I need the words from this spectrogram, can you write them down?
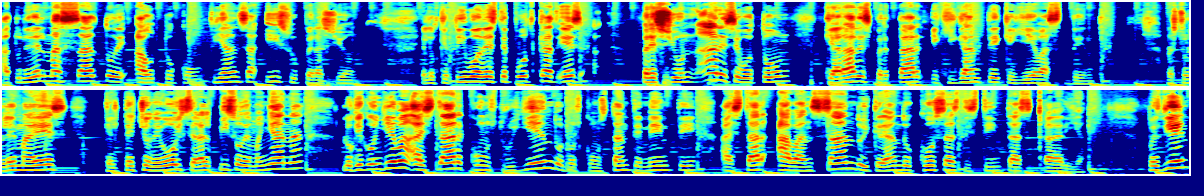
a tu nivel más alto de autoconfianza y superación. El objetivo de este podcast es presionar ese botón que hará despertar el gigante que llevas dentro. Nuestro lema es que el techo de hoy será el piso de mañana, lo que conlleva a estar construyéndonos constantemente, a estar avanzando y creando cosas distintas cada día. Pues bien,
